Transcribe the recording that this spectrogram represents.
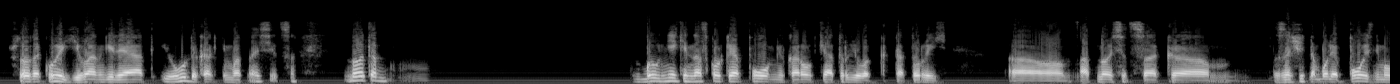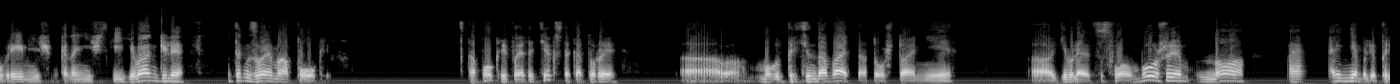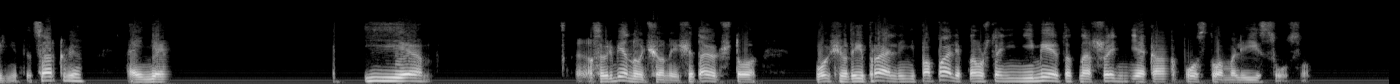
Что такое Евангелие от Иуда, как к нему относиться? Ну, это был некий, насколько я помню, короткий отрывок, который э, относится к э, значительно более позднему времени, чем канонические Евангелия, это так называемый апокриф. Апокрифы – это тексты, которые могут претендовать на то, что они э, являются Словом Божиим, но они не были приняты церковью, они не... И современные ученые считают, что в общем-то, и правильно не попали, потому что они не имеют отношения к апостолам или Иисусу.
